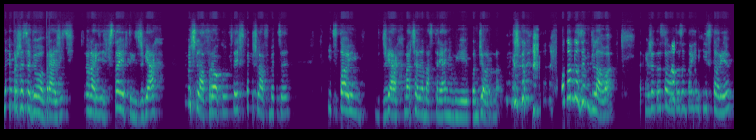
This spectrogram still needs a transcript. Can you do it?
No i proszę sobie wyobrazić, że ona gdzieś wstaje w tych drzwiach, w szlafroku, w tej swojej szlafmycy i stoi w drzwiach Marcello Mastroianni i mówi jej buongiorno. Także podobno zemdlała. Także to są, to są takie historie.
